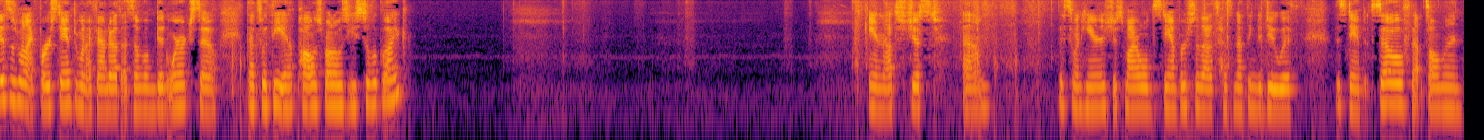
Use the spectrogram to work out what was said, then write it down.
this is when I first stamped and when I found out that some of them didn't work. So that's what the uh, polish bottles used to look like. And that's just, um, this one here is just my old stamper, so that has nothing to do with the stamp itself. That's all in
